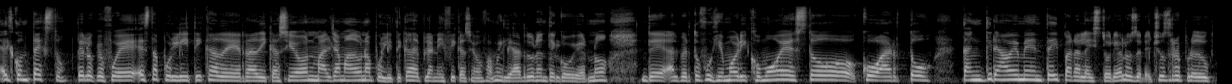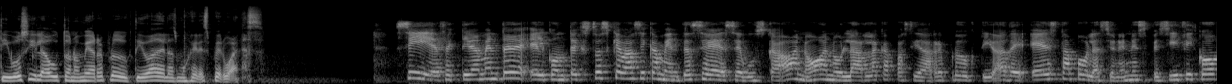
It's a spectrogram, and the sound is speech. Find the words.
el contexto de lo que fue esta política de erradicación, mal llamada una política de planificación familiar durante el gobierno de Alberto Fujimori, cómo esto coartó tan gravemente y para la historia los derechos reproductivos y la autonomía reproductiva de las mujeres peruanas. Sí, efectivamente, el contexto es que básicamente se, se, buscaba ¿no? anular la capacidad reproductiva de esta población en específico,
